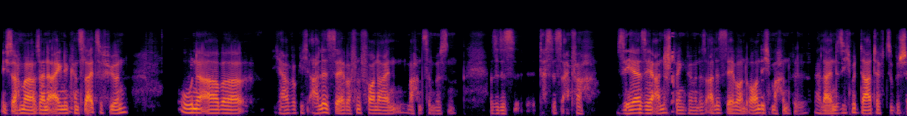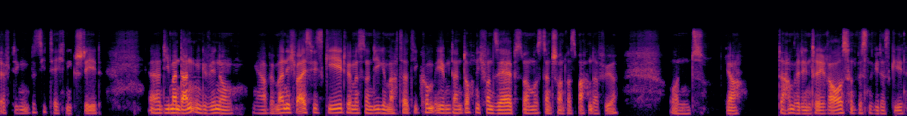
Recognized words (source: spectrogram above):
ich sag mal, seine eigene Kanzlei zu führen, ohne aber ja wirklich alles selber von vornherein machen zu müssen. Also das, das ist einfach sehr, sehr anstrengend, wenn man das alles selber und ordentlich machen will. Alleine sich mit DATEV zu beschäftigen, bis die Technik steht. Äh, die Mandantengewinnung, ja, wenn man nicht weiß, wie es geht, wenn man es noch nie gemacht hat, die kommen eben dann doch nicht von selbst. Man muss dann schon was machen dafür. Und ja, da haben wir den Dreh raus und wissen, wie das geht.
